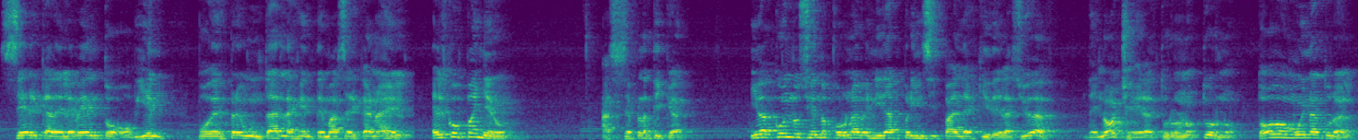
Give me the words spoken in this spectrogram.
cerca del evento o bien poder preguntarle a gente más cercana a él, el compañero, así se platica, iba conduciendo por una avenida principal de aquí de la ciudad. De noche era el turno nocturno, todo muy natural,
